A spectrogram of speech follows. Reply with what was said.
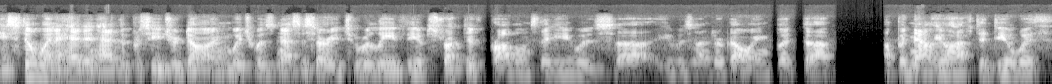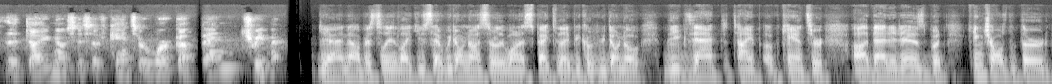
he still went ahead and had the procedure done, which was necessary to relieve the obstructive problems that he was uh, he was undergoing. But uh, uh, but now he'll have to deal with the diagnosis of cancer workup and treatment. Yeah, and obviously, like you said, we don't necessarily want to speculate because we don't know the exact type of cancer uh, that it is. But King Charles III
